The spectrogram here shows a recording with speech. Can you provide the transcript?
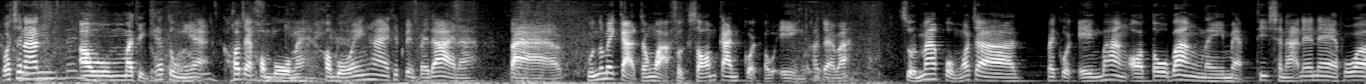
เพราะฉะนั้นเอามาถึงแค่ตรงเนี้ยเข้าใจคอมโบไหมคอมโบง่ายๆที่เป็นไปได้นะ แต่คุณต้องไปกะจังหวะฝึกซ้อมการกดเอาเองเข้าใจปะส่วนมากผมก็จะ ไปกดเองบ้างออโต้บ้างในแมปที่ชนะแน่ๆ เพราะว่า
